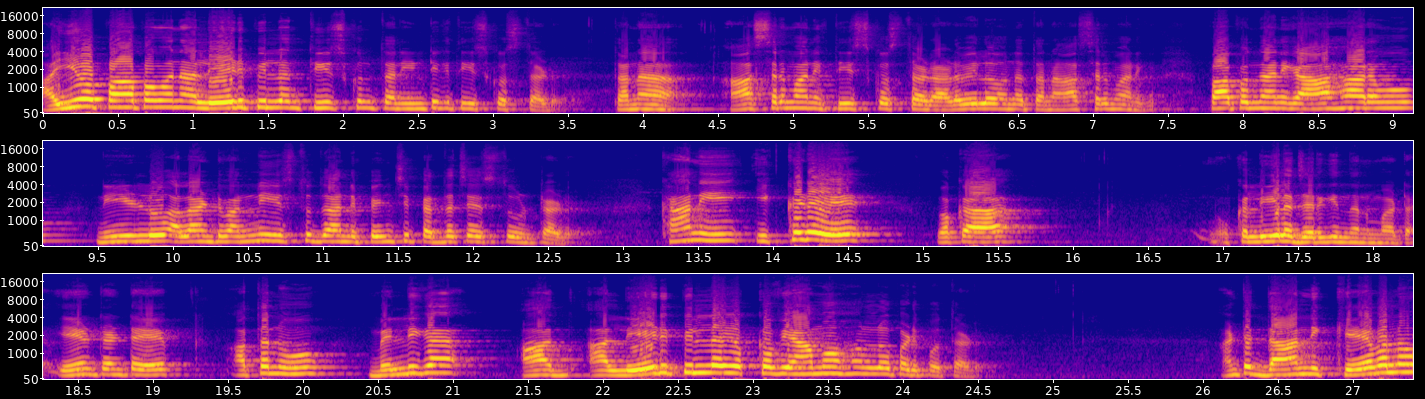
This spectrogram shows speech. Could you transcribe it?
అయ్యో పాపం అని ఆ లేడి పిల్లని తీసుకుని తన ఇంటికి తీసుకొస్తాడు. తన ఆశ్రమానికి తీసుకొస్తాడు. అడవిలో ఉన్న తన ఆశ్రమానికి. పాపం దానికి ఆహారము నీళ్ళు అలాంటివన్నీ ఇస్తూ దాన్ని పెంచి పెద్ద చేస్తూ ఉంటాడు. కానీ ఇక్కడే ఒక ఒక లీల జరిగిందనమాట. ఏమిటంటే అతను మెల్లిగా ఆ ఆ లేడి పిల్ల యొక్క వ్యామోహంలో పడిపోతాడు. అంటే దాన్ని కేవలం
